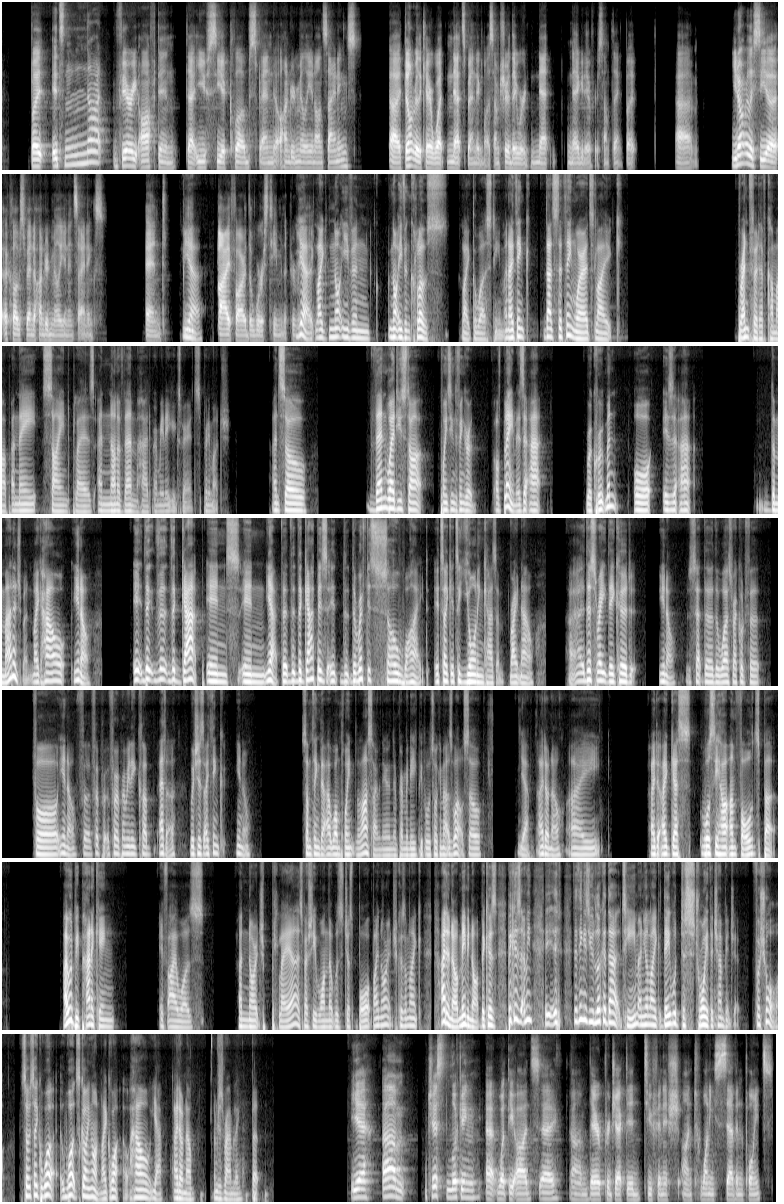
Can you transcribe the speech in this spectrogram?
but it's not very often that you see a club spend 100 million on signings. Uh, don't really care what net spending was. I'm sure they were net negative or something, but um, you don't really see a, a club spend 100 million in signings and be Yeah. by far the worst team in the Premier League. yeah League. like not even not even close like the worst team and i think that's the thing where it's like brentford have come up and they signed players and none of them had premier league experience pretty much. And so then where do you start pointing the finger at, of blame? Is it at recruitment or is it at the management? Like how you know it, the, the the gap in in yeah the the, the gap is it, the, the rift is so wide. It's like it's a yawning chasm right now. Uh, at this rate they could you know set the the worst record for for you know for for for a premier league club ever which is i think you know something that at one point the last time they were in the premier league people were talking about as well. So yeah i don't know. I I, I guess we'll see how it unfolds but I would be panicking if I was a Norwich player, especially one that was just bought by Norwich, because I'm like, I don't know, maybe not, because because I mean, i the thing is, you look at that team and you're like, they would destroy the championship for sure. So it's like, what what's going on? Like, what? How? Yeah, I don't know. I'm just rambling, but Yeah. Um just looking at what the odds say, um, they're projected to finish on 27 points,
